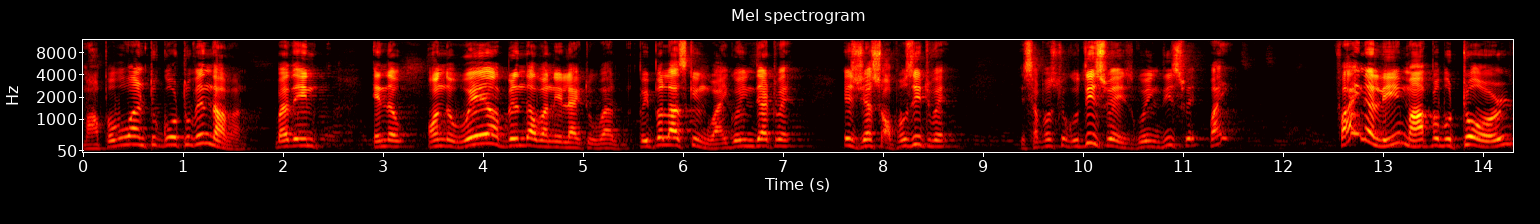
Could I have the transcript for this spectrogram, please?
Mahaprabhu want to go to Vrindavan, but in in the, on the way of Vrindavan, he like to, well, people asking, why going that way? It's just opposite way. He's supposed to go this way, he's going this way. Why? Finally, Mahaprabhu told,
